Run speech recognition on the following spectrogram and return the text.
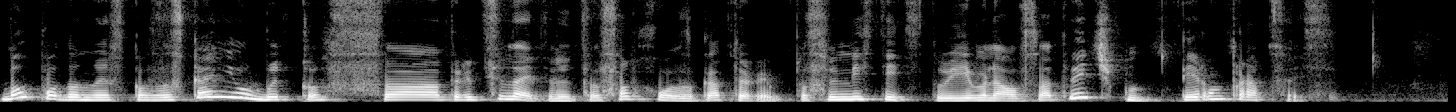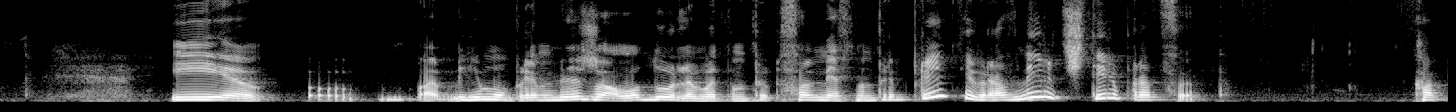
был подан иск о взыскании убытков с а, председателя совхоза, который по совместительству являлся ответчиком в первом процессе. И э, ему принадлежала доля в этом совместном предприятии в размере 4%. Как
